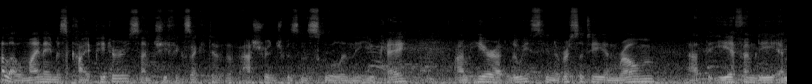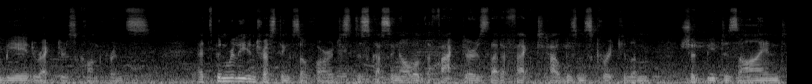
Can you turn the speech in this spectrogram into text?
Hello, my name is Kai Peters. I'm Chief Executive of Ashridge Business School in the UK. I'm here at Luiss University in Rome at the EFMD MBA Directors Conference. It's been really interesting so far, just discussing all of the factors that affect how business curriculum should be designed,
